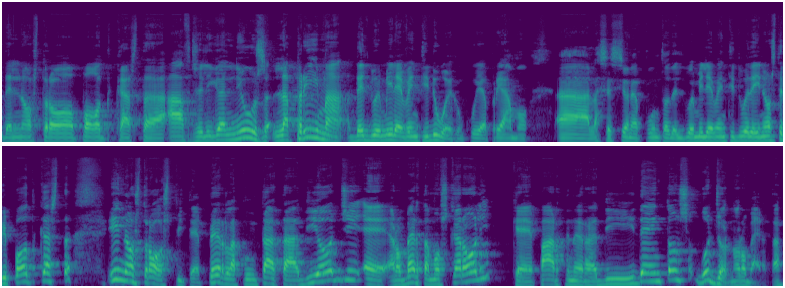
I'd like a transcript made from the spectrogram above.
del nostro podcast AFGE Legal News, la prima del 2022, con cui apriamo eh, la sessione appunto del 2022 dei nostri podcast. Il nostro ospite per la puntata di oggi è Roberta Moscaroli, che è partner di Dentons. Buongiorno Roberta.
